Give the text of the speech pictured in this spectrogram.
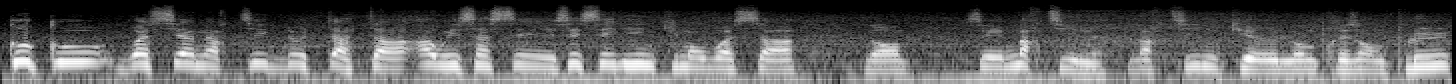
Coucou, voici un article de Tata. Ah oui, ça c'est Céline qui m'envoie ça. Non, c'est Martine. Martine que l'on ne présente plus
